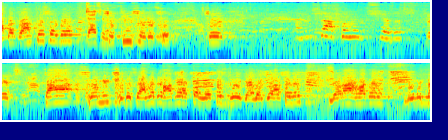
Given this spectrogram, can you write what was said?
আমরা জানতে চাইব সে কি সেজেছে। সে চা শ্রমিক সেজেছে। আমাদের মাঝে একটা মেসেজ দিয়ে গেল যে আসলে যারা আমাদের বিভিন্ন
